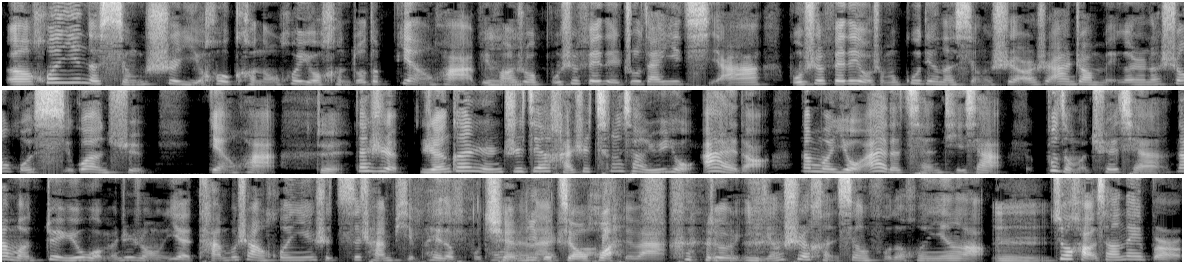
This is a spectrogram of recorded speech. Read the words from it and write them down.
呃，婚姻的形式以后可能会有很多的变化。比方说，不是非得住在一起啊，不是非得有什么固定的形式，而是按照每个人的生活习惯去变化。对，但是人跟人之间还是倾向于有爱的。那么有爱的前提下。不怎么缺钱，那么对于我们这种也谈不上婚姻是资产匹配的普通人权力的交换，对吧？就已经是很幸福的婚姻了。嗯，就好像那本《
